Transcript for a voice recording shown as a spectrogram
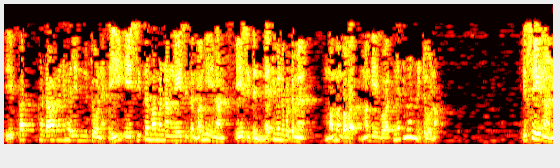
ඒකත් කඩාගෙන හැලෙන්නට ඕන. එයි ඒ සිත මම නම් ඒ සිත මගේ නම් ඒ සිත නැති වෙනකොටම මම බවත් මගේ බවත් නැතිවන්නට ඕන. එසේනම්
